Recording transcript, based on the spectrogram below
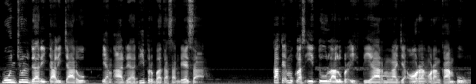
Muncul dari kali caruk yang ada di perbatasan desa kakek muklas itu lalu berikhtiar mengajak orang-orang kampung.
